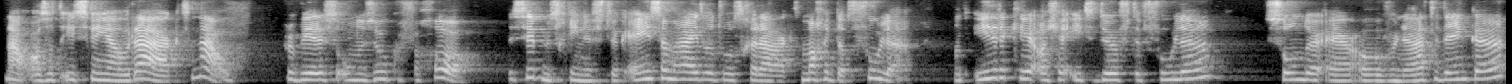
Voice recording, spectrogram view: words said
Nou, als het iets in jou raakt, nou, probeer eens te onderzoeken van, goh, er zit misschien een stuk eenzaamheid wat wordt geraakt. Mag ik dat voelen? Want iedere keer als jij iets durft te voelen, zonder erover na te denken,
